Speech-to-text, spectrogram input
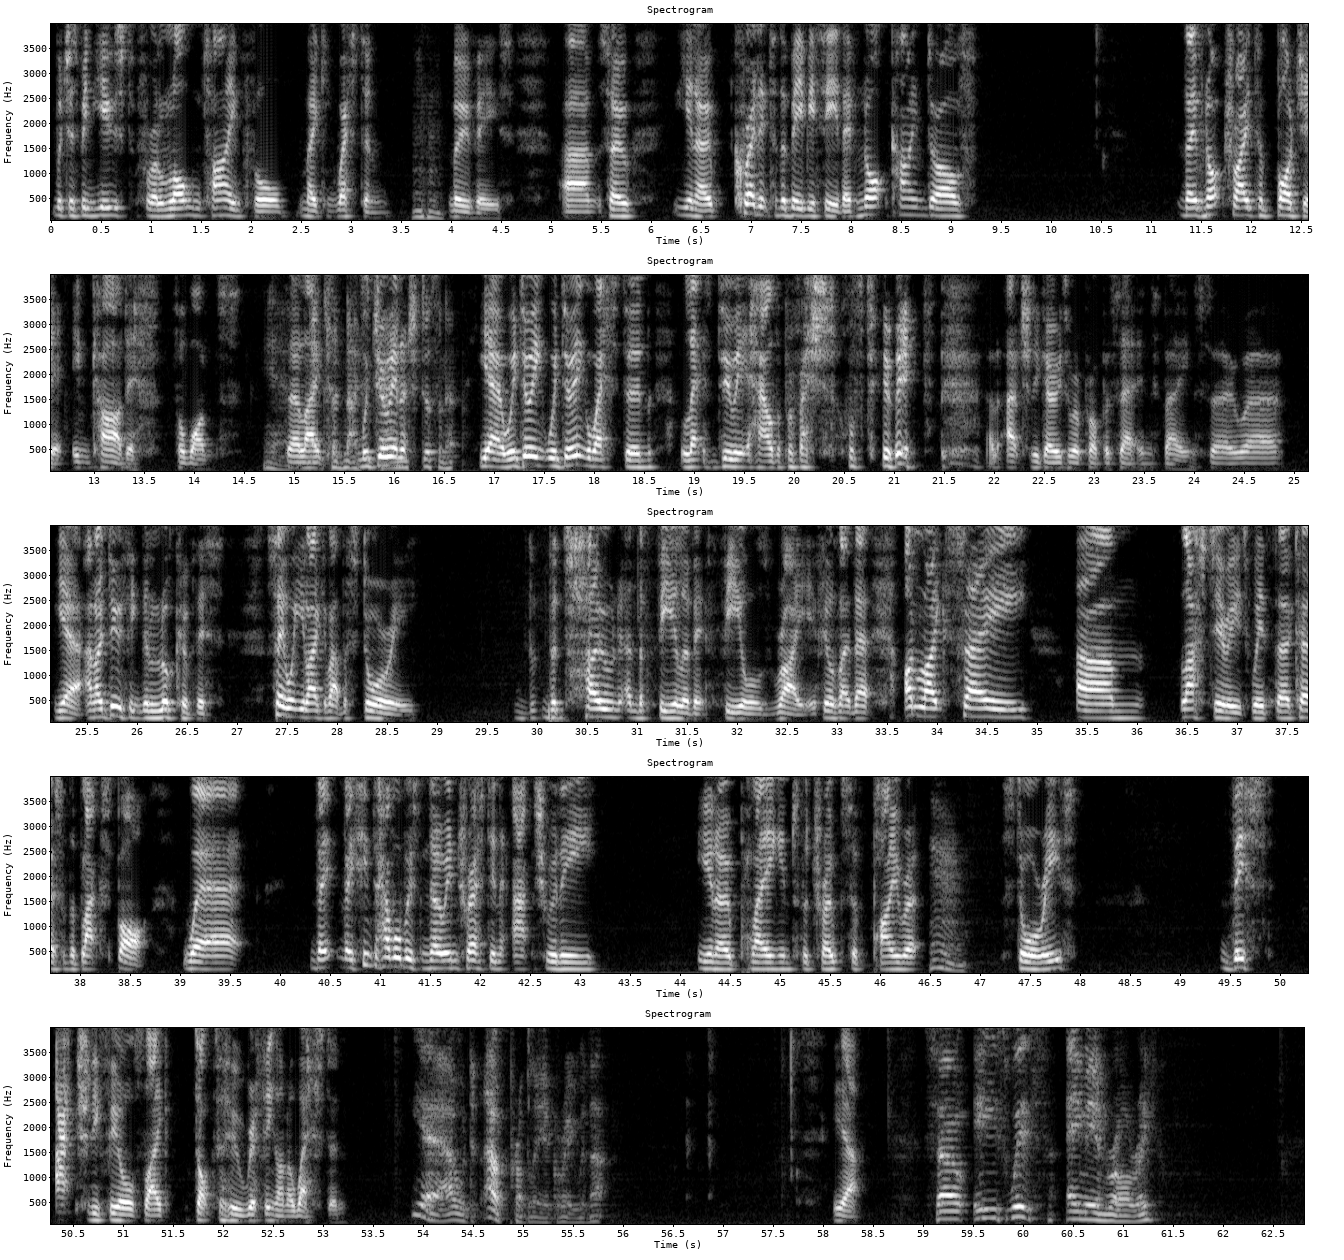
which has been used for a long time for making Western Mhm. movies. Um, so you know, credit to the BBC, they've not kind of they've not tried to bodge it in Cardiff for once. Yeah, They're like, nice we're doing change, doesn't it? Yeah, we're doing we're doing a western. Let's do it how the professionals do it, and actually go to a proper set in Spain. So uh, yeah, and I do think the look of this. Say what you like about the story, the, the tone and the feel of it feels right. It feels like they're unlike say um, last series with uh, Curse of the Black Spot, where they they seem to have almost no interest in actually, you know, playing into the tropes of pirate Mm. stories. This actually feels like Doctor Who riffing on a western. Yeah, I would. I would probably agree with that. Yeah. So he's with Amy and Rory.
